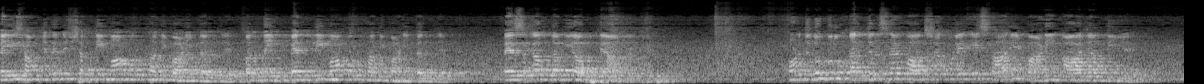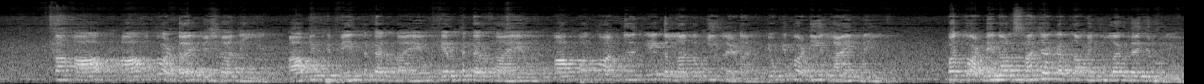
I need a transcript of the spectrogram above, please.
ਕਈ ਸਮਝਦੇ ਨੇ 36 ਮਹਾਂਪੁਰਖਾਂ ਦੀ ਬਾਣੀ ਦਰਜ ਹੈ, ਪਰ ਨਹੀਂ 35 ਮਹਾਂਪੁਰਖਾਂ ਦੀ ਬਾਣੀ ਦਰਜ ਹੈ। ਇਸ ਗੱਲ ਦਾ ਵੀ ਆਪ ਧਿਆਨ ਰੱਖਿਓ। ਹੁਣ ਜਦੋਂ ਗੁਰੂ ਅਰਜਨ ਸਾਹਿਬ ਪਾਤਸ਼ਾਹ ਕੋਲੇ ਇਹ ਸਾਰੀ ਬਾਣੀ ਆ ਜਾਂਦੀ ਹੈ, ਤਾਂ ਆਪ ਆਪ ਤੁਹਾਡਾ ਇਹ ਵਿਸ਼ਾ ਨਹੀਂ ਹੈ। ਆਪ ਇੱਥੇ ਮਿਹਨਤ ਕਰਨ ਆਏ ਹੋ, ਕਿਰਤ ਕਰਨ ਆਏ ਹੋ। ਆਪਾਂ ਤੁਹਾਨੂੰ ਇਹ ਗੱਲਾਂ ਤੋਂ ਕੀ ਲੈਣਾ ਹੈ? ਕਿਉਂਕਿ ਤੁਹਾਡੀ ਇਹ ਲਾਈਨ ਨਹੀਂ। ਹੈ। ਪਰ ਤੁਹਾਡੇ ਨਾਲ ਸਾਂਝਾ ਕਰਨਾ ਮੈਨੂੰ ਲੱਗਦਾ ਜ਼ਰੂਰੀ ਹੈ।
